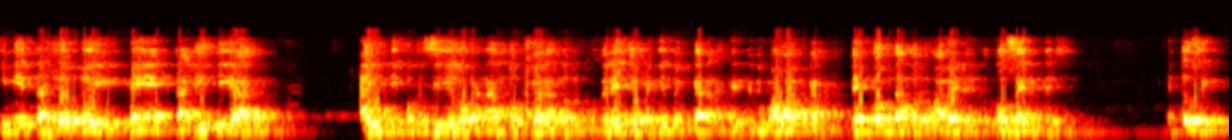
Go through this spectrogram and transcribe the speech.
y mientras yo estoy meta litigando, hay un tipo que sigue gobernando, violando nuestros derechos, metiendo en cara a la gente de Humahuaca, descontando los haberes de los docentes. Entonces,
